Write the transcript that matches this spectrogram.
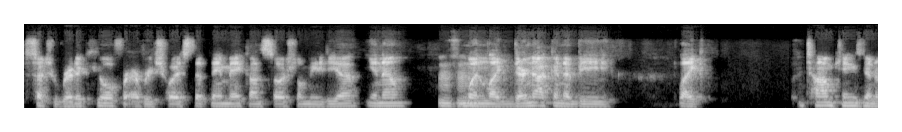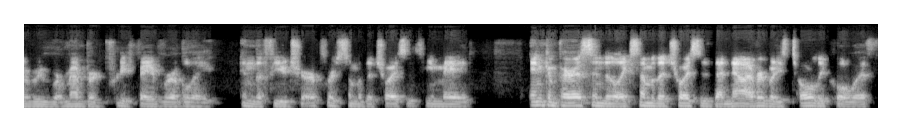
such ridicule for every choice that they make on social media. You know, mm-hmm. when like they're not going to be like Tom King's going to be remembered pretty favorably in the future for some of the choices he made in comparison to like some of the choices that now everybody's totally cool with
